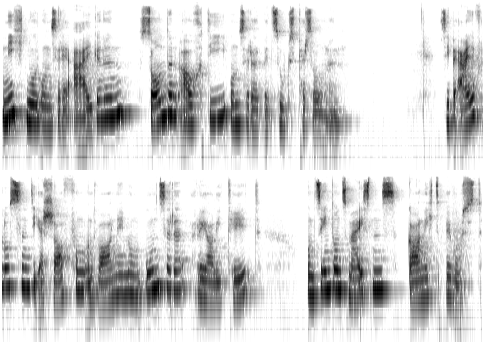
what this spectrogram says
nicht nur unsere eigenen, sondern auch die unserer Bezugspersonen. Sie beeinflussen die Erschaffung und Wahrnehmung unserer Realität und sind uns meistens gar nicht bewusst.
